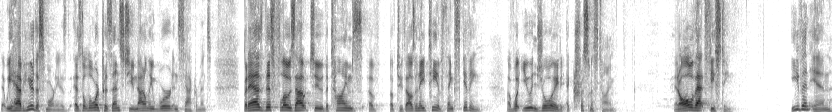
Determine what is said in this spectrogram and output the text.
that we have here this morning as, as the Lord presents to you not only word and sacrament, but as this flows out to the times of, of 2018, of Thanksgiving, of what you enjoyed at Christmas time, and all of that feasting, even in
